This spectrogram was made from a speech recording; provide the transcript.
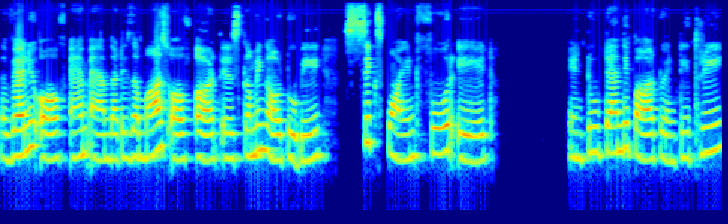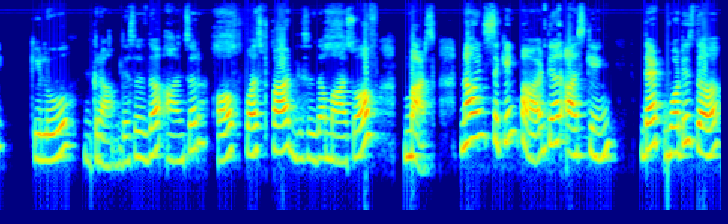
the value of mm that is the mass of earth is coming out to be 6.48 into 10 the power 23 kilogram this is the answer of first part. This is the mass of mars now in second part they are asking that what is the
